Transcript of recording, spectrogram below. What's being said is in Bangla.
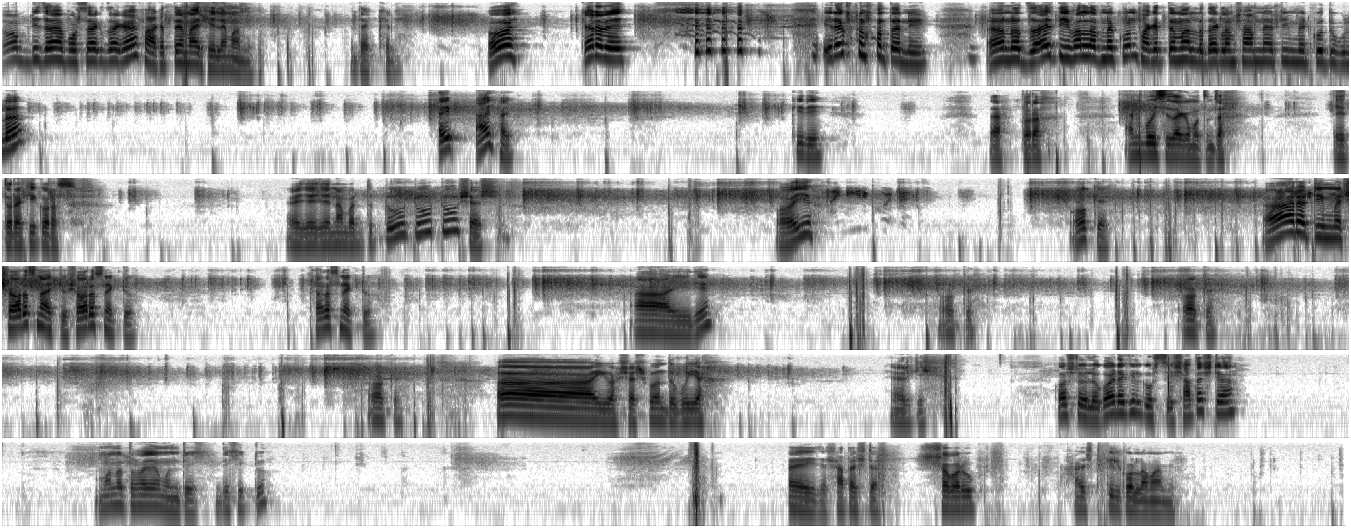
সব ডি যায় পড়ছে এক জায়গায় ফাঁকাতে মার খেলাম আমি। দেখ খালি। ওই, কেডা রে? এটা কোনো কথা নেই। এখন ও যাইতে পারলাম না, কোন ফাঁকাতে মারলো? দেখলাম সামনে টিমমেট কতগুলা। এই, আয় হাই কি রে? যা, তোরা। আমি বইছি জায়গা মতন, যা। এই তোরা কি করস? এই যে এই যে নাম্বার টু টু টু শেষ ওই ওকে আরে টিমমেট সরস না একটু সরস না একটু সরস না একটু আই রে ওকে ওকে ওকে আইয়া শেষ পর্যন্ত বইয়া আর কি কষ্ট হইল কয়টা কিল করছি সাতাশটা মনে তো হয় এমনটাই দেখি একটু এই যে সাতাশটা সবার উপর হাইস্ট কিল করলাম আমি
